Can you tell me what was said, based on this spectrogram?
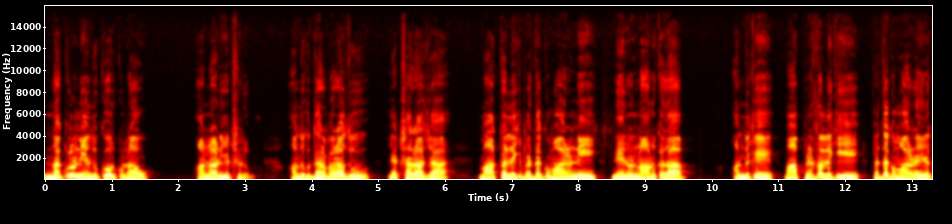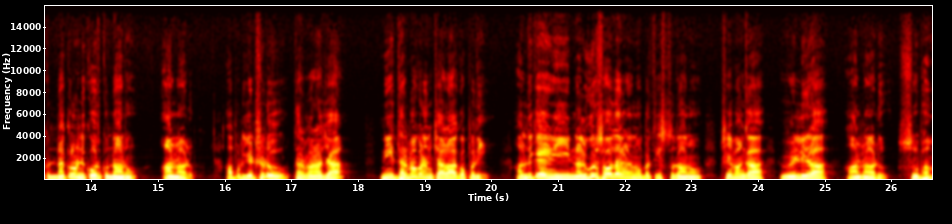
నకులుని ఎందుకు కోరుకున్నావు? అన్నాడు యక్షుడు. అందుకు ధర్మరాజు యక్షరాజా మా తల్లికి పెద్ద కుమారుణ్ణి నేనున్నాను కదా. అందుకే మా పినతల్లికి పెద్ద కుమారుడైన నకులుని కోరుకున్నాను అన్నాడు. అప్పుడు యక్షుడు ధర్మరాజా నీ ధర్మగుణం చాలా గొప్పది. అందుకే నీ నలుగురు సోదరులను బ్రతికిస్తున్నాను. క్షేమంగా వెళ్ళిరా అన్నాడు శుభం.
